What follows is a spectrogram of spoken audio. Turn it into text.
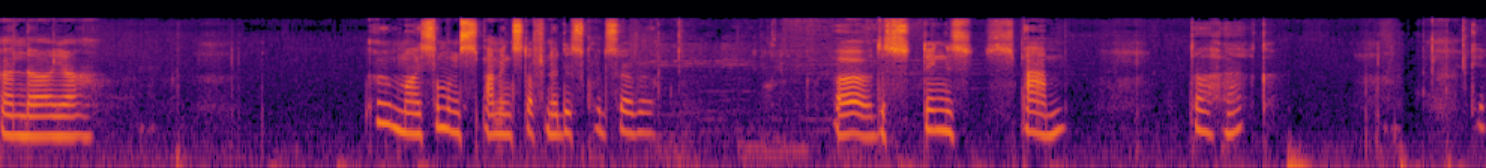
And uh, yeah. Oh my, someone's spamming stuff in a Discord server. Oh, this thing is spam. The heck? Okay.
